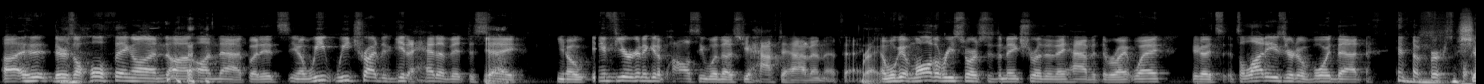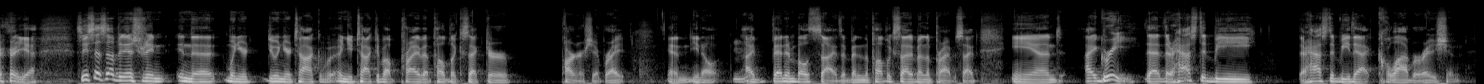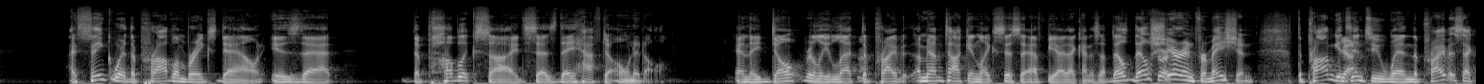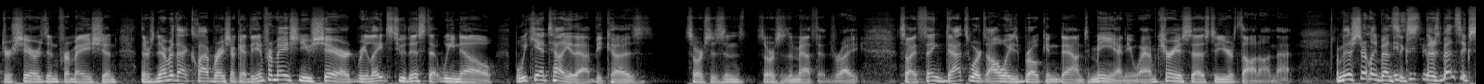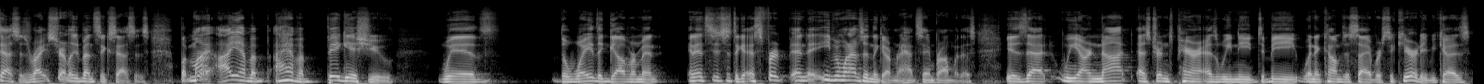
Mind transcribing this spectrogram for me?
Uh, there's a whole thing on uh, on that, but it's you know we we tried to get ahead of it to say, you know, if you're going to get a policy with us, you have to have MFA. Right. And we'll give them all the resources to make sure that they have it the right way. You know, it's it's a lot easier to avoid that in the first place. Sure, yeah. So you said something interesting in the when you're doing your talk when you talked about private public sector partnership, right? And you know, mm-hmm. I've been in both sides. I've been in the public side, I've been in the private side. And I agree that there has to be there has to be that collaboration. I think where the problem breaks down is that the public side says they have to own it all. And they don't really let the private. I mean, I'm talking like CISA, FBI, that kind of stuff. They'll they'll sure. share information. The problem gets yeah. into when the private sector shares information. There's never that collaboration. Okay, the information you shared relates to this that we know, but we can't tell you that because sources and sources and methods, right? So I think that's where it's always broken down to me anyway. I'm curious as to your thought on that. I mean, there's certainly been su- there's been successes, right? Certainly been successes, but my I have a I have a big issue with the way the government and it's just it's for and even when I was in the government, I had the same problem with this. Is that we are not as transparent as we need to be when it comes to cybersecurity because,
